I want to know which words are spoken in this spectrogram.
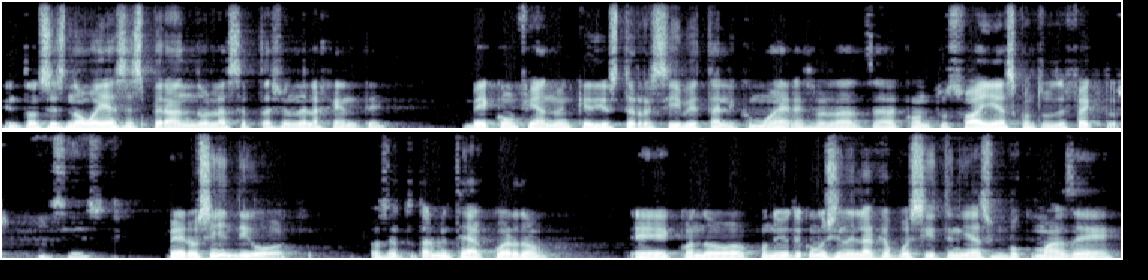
Entonces no vayas esperando la aceptación de la gente, ve confiando en que Dios te recibe tal y como eres, ¿verdad? O sea, con tus fallas, con tus defectos. Así es. Pero sí, digo, o sea, totalmente de acuerdo. Eh, cuando, cuando yo te conocí en el arca, pues sí tenías un poco más de,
